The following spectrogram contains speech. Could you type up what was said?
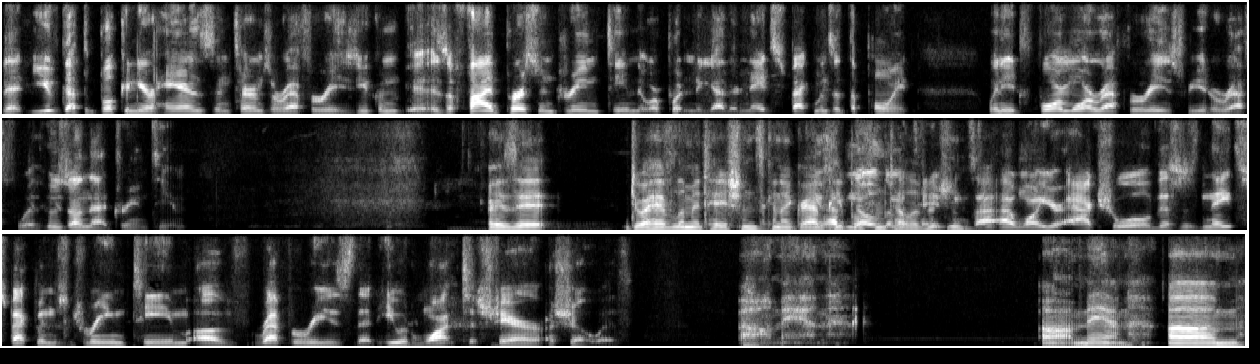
that you've got the book in your hands in terms of referees. You can as a five person dream team that we're putting together. Nate Speckman's at the point. We need four more referees for you to ref with. Who's on that dream team? Is it? Do I have limitations? Can I grab people no from television? I, I want your actual. This is Nate Speckman's dream team of referees that he would want to share a show with. Oh man. Oh man. Um,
